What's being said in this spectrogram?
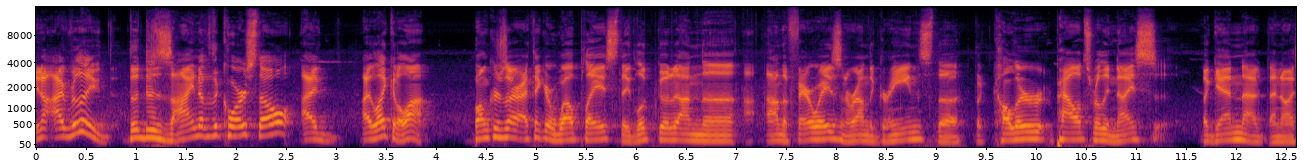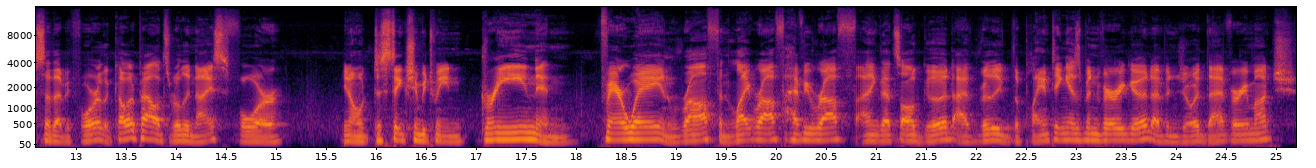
You know, I really the design of the course though, I I like it a lot. Bunkers are I think are well placed. They look good on the on the fairways and around the greens. The the color palette's really nice. Again, I, I know I said that before. The color palette's really nice for you know distinction between green and fairway and rough and light rough, heavy rough. I think that's all good. I really the planting has been very good. I've enjoyed that very much.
